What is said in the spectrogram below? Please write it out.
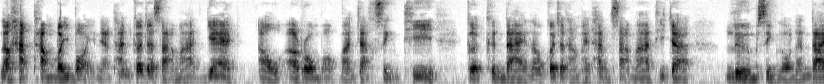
แล้วหัดทำบ่อยๆเนี่ยท่านก็จะสามารถแยกเอาอารมณ์ออกมาจากสิ่งที่เกิดขึ้นได้แล้วก็จะทำให้ท่านสามารถที่จะลืมสิ่งเหล่านั้นได้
